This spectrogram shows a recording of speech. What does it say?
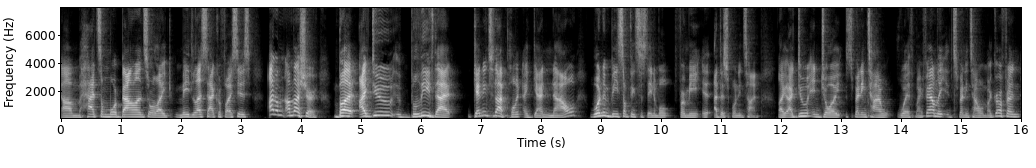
um, had some more balance or like made less sacrifices? I don't, I'm not sure. But I do believe that getting to that point again now wouldn't be something sustainable for me at this point in time. Like I do enjoy spending time with my family, spending time with my girlfriend,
